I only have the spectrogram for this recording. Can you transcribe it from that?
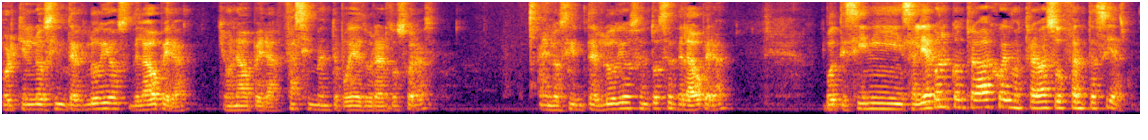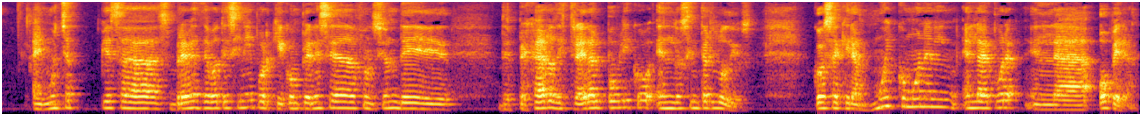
Porque en los interludios de la ópera, que una ópera fácilmente puede durar dos horas, en los interludios entonces de la ópera, Bottesini salía con el contrabajo y mostraba sus fantasías. Hay muchas piezas breves de Bottesini porque cumplen esa función de despejar o distraer al público en los interludios, cosa que era muy común en, la, en la ópera,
